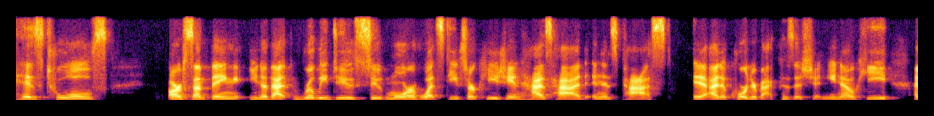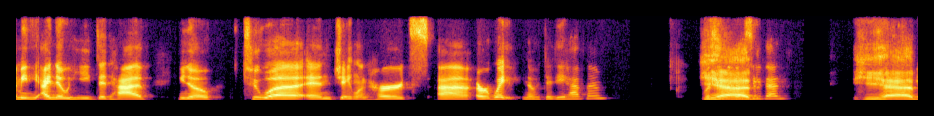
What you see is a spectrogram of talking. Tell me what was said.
his tools are something you know that really do suit more of what Steve Sarkisian has had in his past at a quarterback position. You know, he. I mean, I know he did have you know Tua and Jalen Hurts. Uh, or wait, no, did he have them? he had he had, he had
